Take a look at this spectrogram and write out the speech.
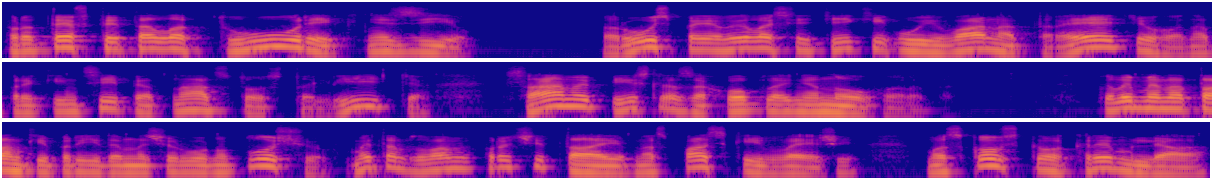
Проте в титулатурі князів Русь появилася тільки у Івана III наприкінці 15 століття, саме після захоплення Новгорода. Коли ми на танки приїдемо на Червону площу, ми там з вами прочитаємо на Спаській вежі Московського Кремля,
